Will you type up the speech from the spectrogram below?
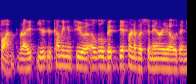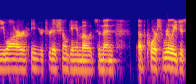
fun, right? You're, you're coming into a, a little bit different of a scenario than you are in your traditional game modes. And then, of course, really just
